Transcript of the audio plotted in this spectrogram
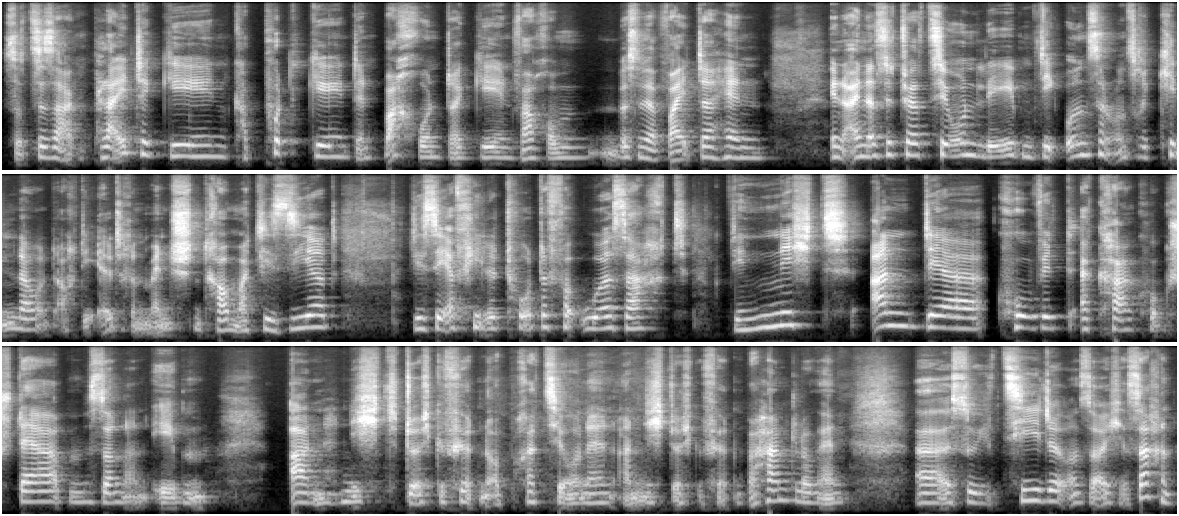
sozusagen pleite gehen, kaputt gehen, den Bach runtergehen? Warum müssen wir weiterhin in einer Situation leben, die uns und unsere Kinder und auch die älteren Menschen traumatisiert, die sehr viele Tote verursacht, die nicht an der Covid-Erkrankung sterben, sondern eben an nicht durchgeführten Operationen, an nicht durchgeführten Behandlungen, äh, Suizide und solche Sachen.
